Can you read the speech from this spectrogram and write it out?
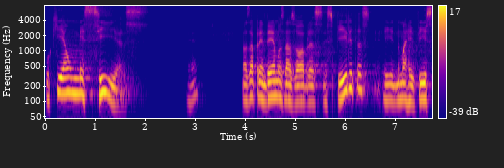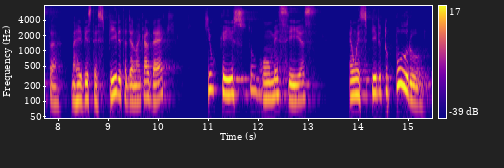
O que é um Messias? Né? Nós aprendemos nas obras espíritas e numa revista, na revista Espírita de Allan Kardec, que o Cristo, ou o Messias, é um espírito puro,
